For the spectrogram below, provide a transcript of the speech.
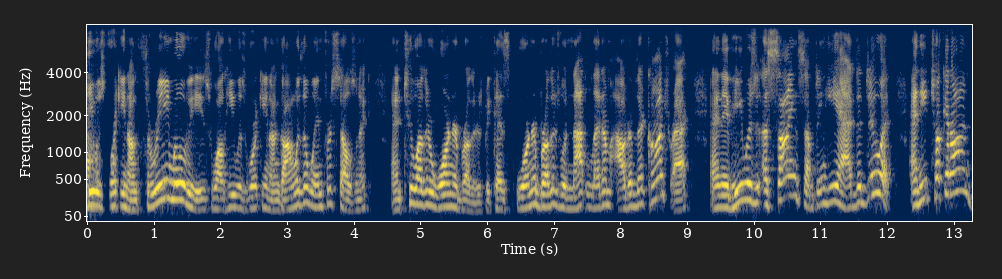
He was working on three movies while he was working on Gone with the Wind for Selznick and two other Warner Brothers because Warner Brothers would not let him out of their contract. And if he was assigned something, he had to do it. And he took it on.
